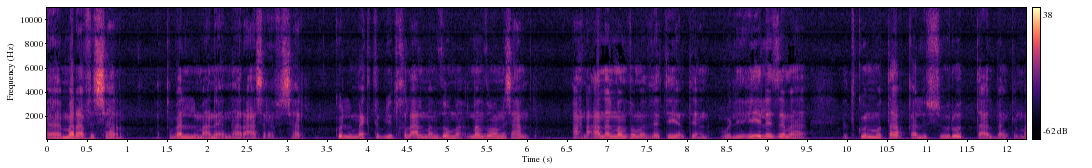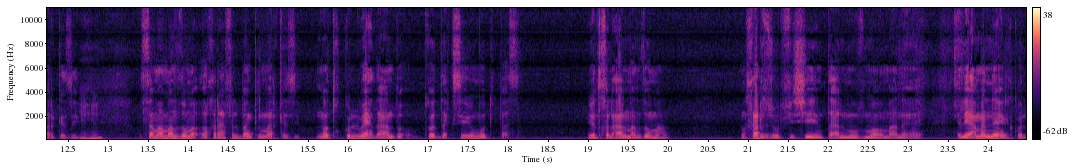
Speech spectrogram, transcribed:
آه، مرة في الشهر قبل معناها نهار عشرة في الشهر كل مكتب يدخل على المنظومة المنظومة مش عندنا أحنا عندنا المنظومة الذاتية نتاعنا واللي هي لازمها تكون مطابقة للشروط تاع البنك المركزي ثم منظومة أخرى في البنك المركزي. ندخل كل واحد عنده code d'accès و mot de passe. يدخل على المنظومة نخرجوا ال fichier نتاع ال mouvement معناها اللي عملناه الكل.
